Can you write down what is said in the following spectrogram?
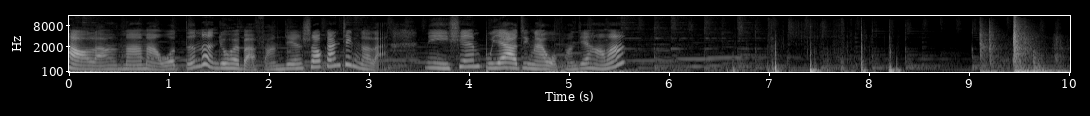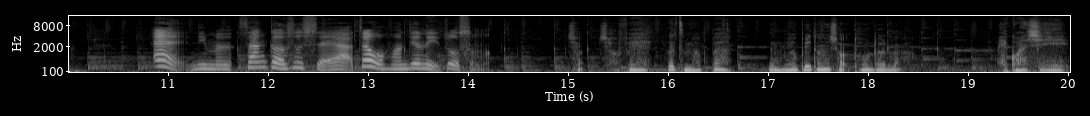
好了，妈妈，我等等就会把房间收干净的啦。你先不要进来我房间好吗？哎、欸，你们三个是谁啊？在我房间里做什么？小小飞，要怎么办？我们要被当小偷了啦！没关系，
